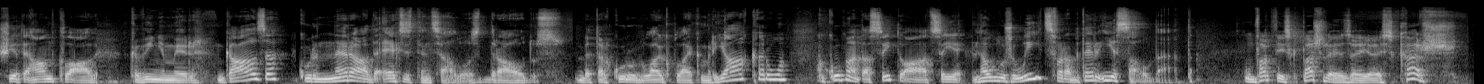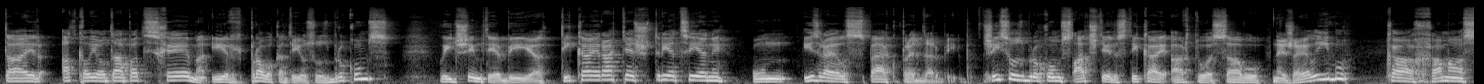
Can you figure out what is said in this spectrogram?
šie anklāvi, ka viņam ir gāza, kura nerāda eksistenciālos draudus, bet ar kuru laiku pa laikam ir jākaro, ka kopumā tā situācija nav gluži līdzsvarā, bet ir iesaldēta. Un faktiski pašreizējais karš, tā ir atkal jau tā pati schēma. Ir provokatīvs uzbrukums, līdz šim tie bija tikai raķešu triecieni. Un Izraels spēku pretdarbība. Šis uzbrukums atšķiras tikai ar to savu nežēlību, kā Hamas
